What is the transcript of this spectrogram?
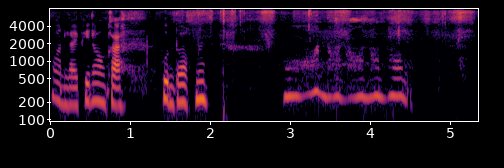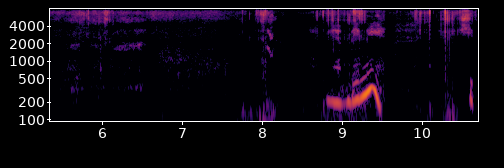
หอนไรพี่น้องค่ะ ฝุ่นดอกนึงโอ้นอนนอนนอนนอนแม่น ดินี่ คิด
